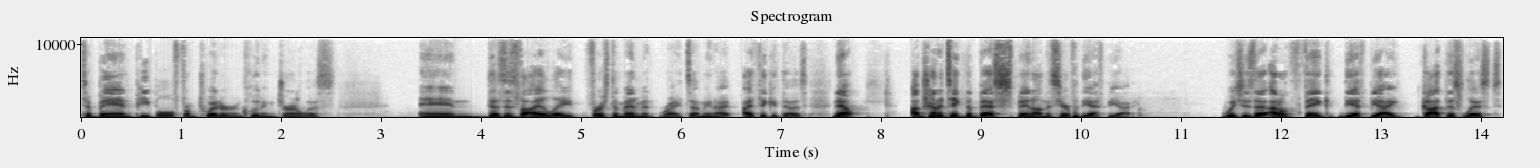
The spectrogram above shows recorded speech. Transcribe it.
to ban people from Twitter, including journalists? And does this violate First Amendment rights? I mean, I, I think it does. Now, I'm trying to take the best spin on this here for the FBI, which is that I don't think the FBI got this list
